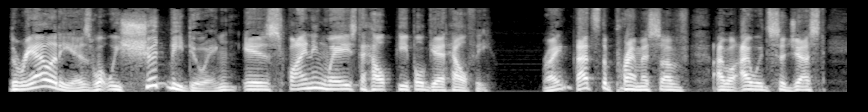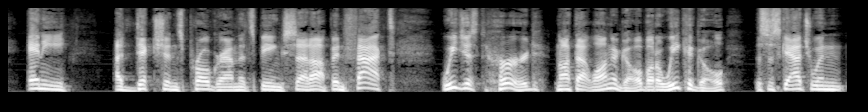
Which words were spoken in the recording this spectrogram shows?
The reality is what we should be doing is finding ways to help people get healthy, right? That's the premise of, I, w- I would suggest any addictions program that's being set up. In fact, we just heard not that long ago, about a week ago, the Saskatchewan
